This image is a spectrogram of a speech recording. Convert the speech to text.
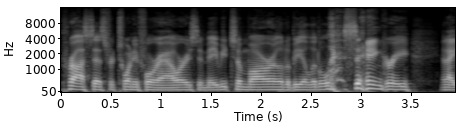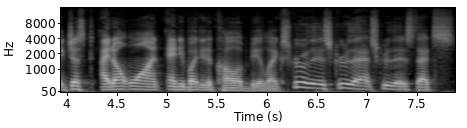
process for 24 hours and maybe tomorrow it'll be a little less angry. And i just i don't want anybody to call and be like screw this screw that screw this. That's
